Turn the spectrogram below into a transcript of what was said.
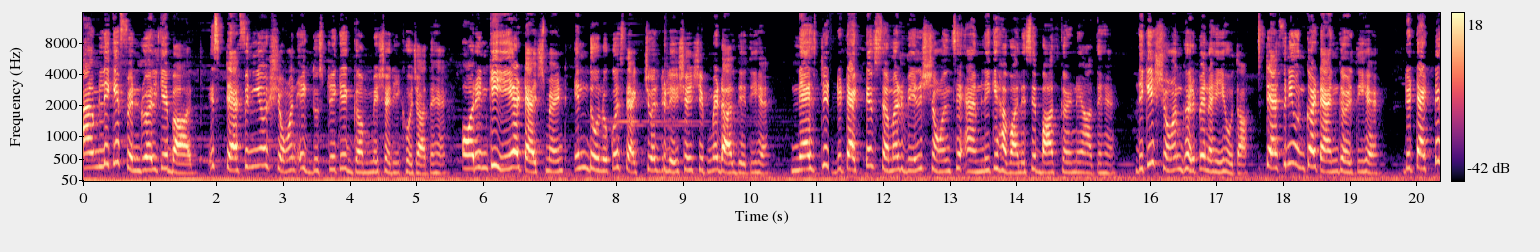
एमली के फिनरल के बाद, स्टेफनी और शॉन एक दूसरे के गम में शरीक हो जाते हैं और इनकी ये अटैचमेंट इन दोनों को सेक्सुअल रिलेशनशिप में डाल देती है। नेक्स्ट डिटेक्टिव समर वेल शॉन से एमली के हवाले से बात करने आते हैं। लेकिन शॉन घर पे नहीं होता। स्टेफनी उनका अटेंड करती है। डिटेक्टिव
